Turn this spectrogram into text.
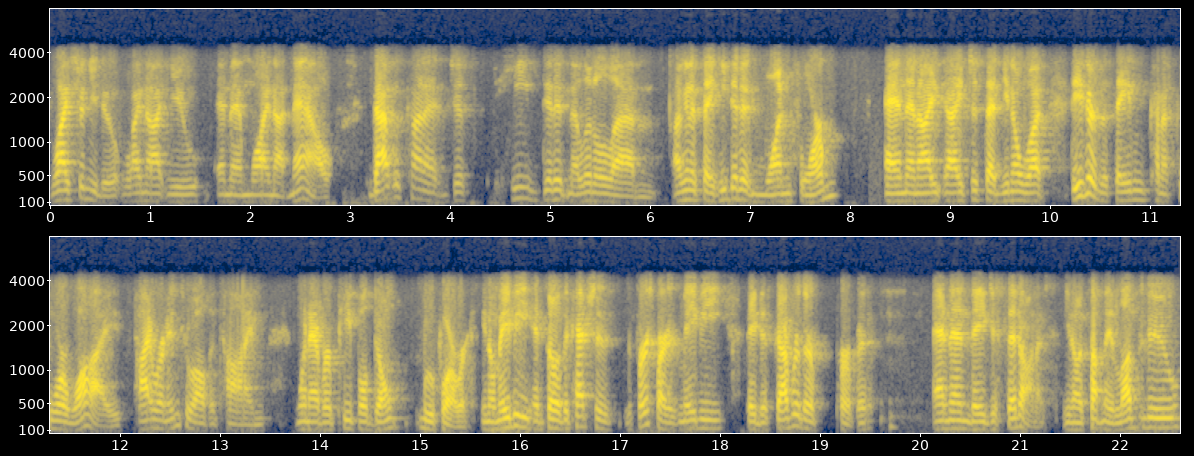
why shouldn't you do it? Why not you? And then why not now? That was kind of just he did it in a little. Um, I'm going to say he did it in one form, and then I I just said, you know what? These are the same kind of four whys I run into all the time whenever people don't move forward. You know, maybe and so the catch is the first part is maybe they discover their purpose and then they just sit on it. You know, it's something they love to do,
